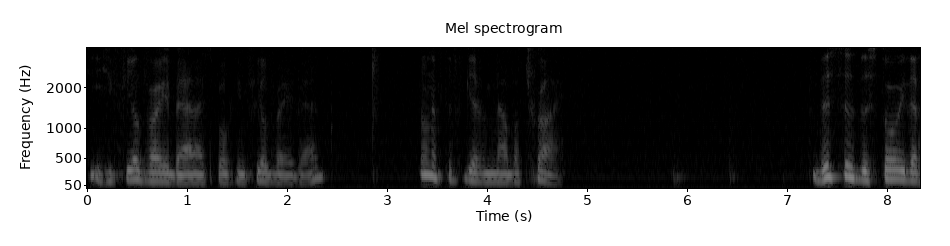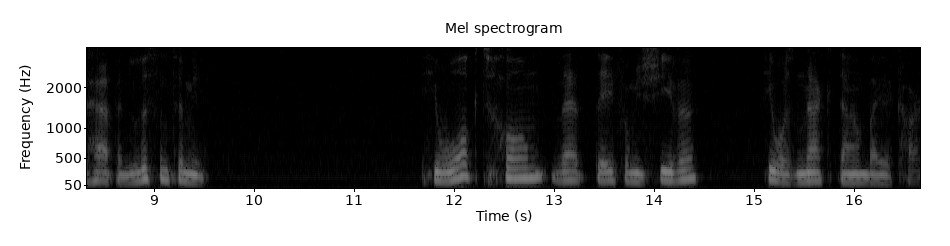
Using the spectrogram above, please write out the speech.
he, he feels very bad. I spoke to him, feels very bad. Don't have to forgive him now, but try. This is the story that happened. Listen to me. He walked home that day from yeshiva. He was knocked down by a car.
